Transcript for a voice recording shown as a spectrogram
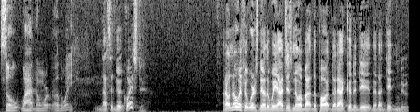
So why it don't work the other way? That's a good question. I don't know if it works the other way. I just know about the part that I could have did that I didn't do.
